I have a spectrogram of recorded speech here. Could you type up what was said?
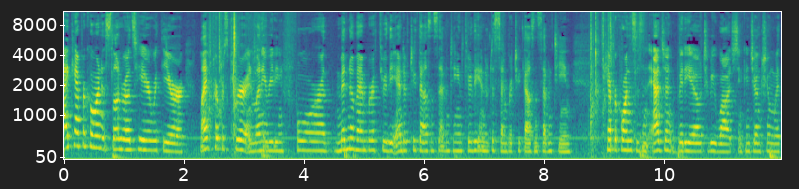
Hi Capricorn, it's Sloan Rhodes here with your life purpose, career, and money reading for mid-November through the end of 2017, through the end of December 2017. Capricorn, this is an adjunct video to be watched in conjunction with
